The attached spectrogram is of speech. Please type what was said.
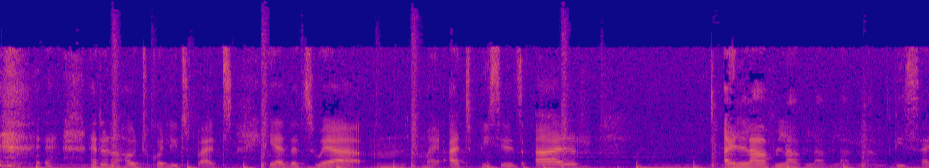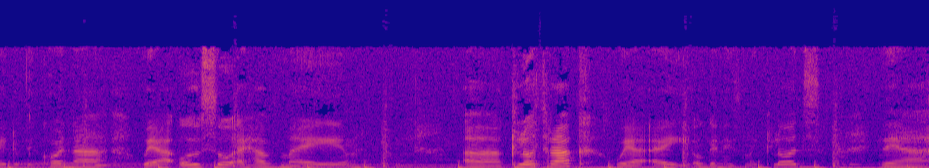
I don't know how to call it, but yeah, that's where um, my art pieces are. I love, love, love, love, love this side of the corner where also I have my uh, cloth rack where I organize my clothes. There,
